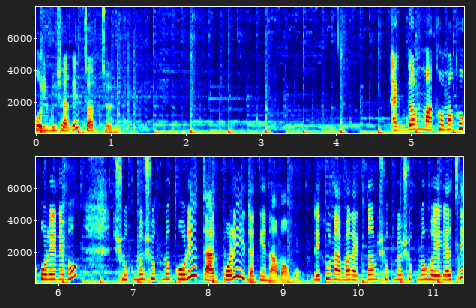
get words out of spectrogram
কলমি শাকের চচ্চড়ি। একদম মাখো মাখো করে নেব, শুকনো শুকনো করে তারপরে এটাকে নামাবো। দেখুন আমার একদম শুকনো শুকনো হয়ে গেছে,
